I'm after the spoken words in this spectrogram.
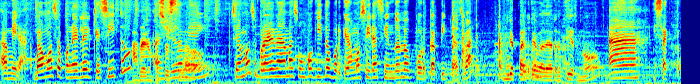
Ah, mira, vamos a ponerle el quesito. A ver, ¿empezó este Ayúdame lado? ahí. Sí, vamos a poner nada más un poquito porque vamos a ir haciéndolo por capitas, ¿va? Y aparte va a derretir, ¿no? Ah, exacto,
